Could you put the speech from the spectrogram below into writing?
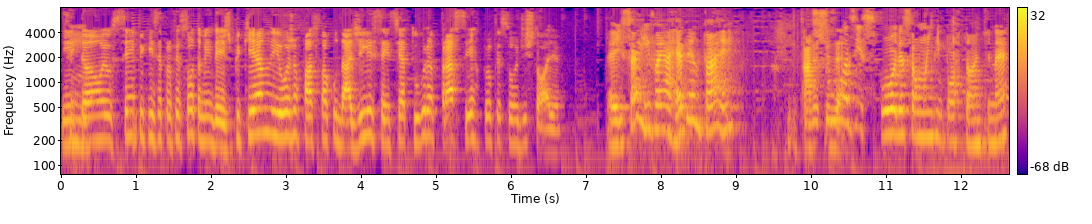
Então eu sempre quis ser professor também desde pequeno e hoje eu faço faculdade de licenciatura para ser professor de história. É isso aí, vai arrebentar, hein? As suas quiser. escolhas são muito importantes, né?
